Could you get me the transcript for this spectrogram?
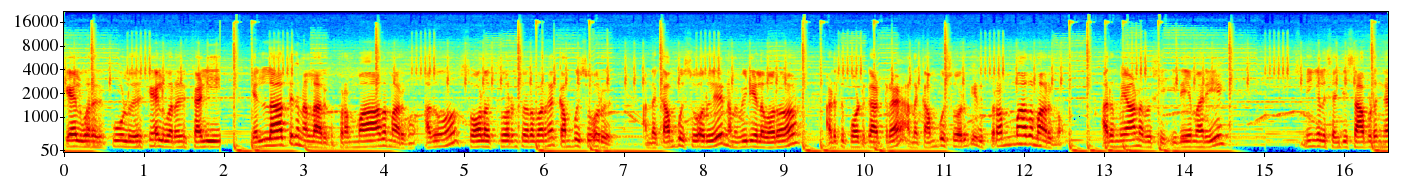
கேழ்வரகு கூழ் கேழ்வரகு களி எல்லாத்துக்கும் நல்லாயிருக்கும் பிரமாதமாக இருக்கும். அதுவும் சோள சோறுன்னு சொல்ல பாருங்கள் கம்பு சோறு. அந்த கம்பு சோறு நம்ம வீடியோவில் வரும். அடுத்து போட்டு காட்டுறேன். அந்த கம்பு சோறுக்கு இது பிரமாதமாக இருக்கும். அருமையான ருசி. இதே மாதிரி நீங்களும் செஞ்சு சாப்பிடுங்க.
